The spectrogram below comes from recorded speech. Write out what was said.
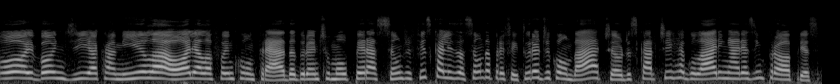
Oi, bom dia, Camila. Olha, ela foi encontrada durante uma operação de fiscalização da Prefeitura de combate ao descarte irregular em áreas impróprias.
